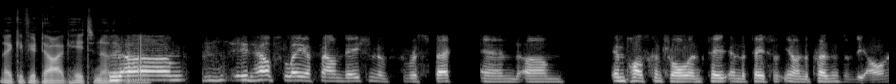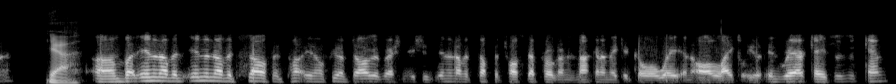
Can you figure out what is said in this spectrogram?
Like if your dog hates another dog? Um, it helps lay a foundation of respect and um, impulse control in, fa- in the face of you know in the presence of the owner. Yeah. Um, but in and of it, in and of itself, it, you know, if you have dog aggression issues, in and of itself, the 12-step program is not going to make it go away in all likelihood. In rare cases, it can.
